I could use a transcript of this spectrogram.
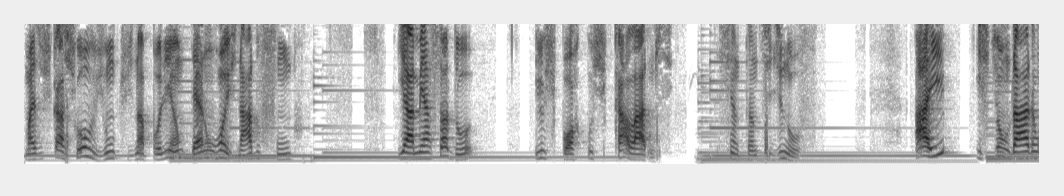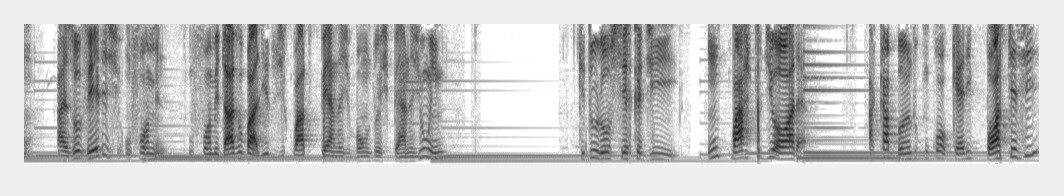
mas os cachorros juntos de Napoleão deram um rosnado fundo e ameaçador e os porcos calaram-se, sentando-se de novo. Aí estrondaram as ovelhas, um, um formidável balido de quatro pernas bom, duas pernas de ruim, que durou cerca de um quarto de hora, acabando com qualquer hipótese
